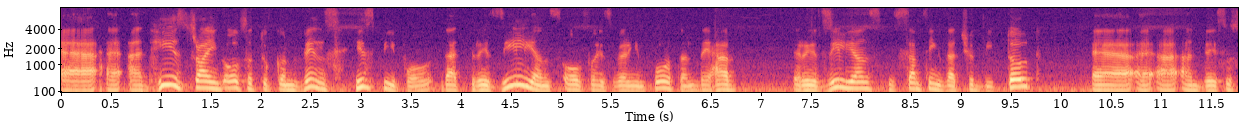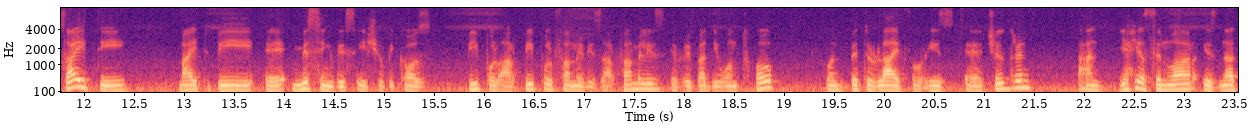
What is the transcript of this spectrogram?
and he is trying also to convince his people that resilience also is very important. They have resilience is something that should be taught, and the society might be missing this issue because people are people, families are families. Everybody wants hope, want better life for his uh, children. And Yahya Sinwar is not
